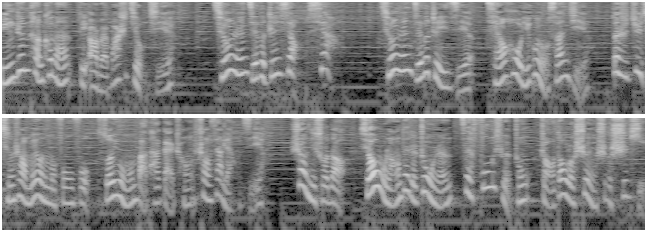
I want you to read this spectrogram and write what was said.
名侦探柯南》第二百八十九集：情人节的真相下。情人节的这一集前后一共有三集，但是剧情上没有那么丰富，所以我们把它改成上下两集。上集说到，小五郎带着众人在风雪中找到了摄影师的尸体，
